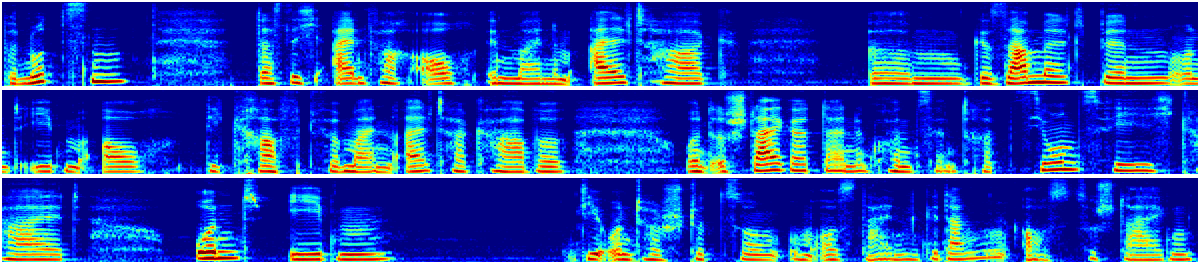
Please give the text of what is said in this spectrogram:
benutzen, dass ich einfach auch in meinem Alltag ähm, gesammelt bin und eben auch die Kraft für meinen Alltag habe. Und es steigert deine Konzentrationsfähigkeit und eben die Unterstützung, um aus deinen Gedanken auszusteigen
